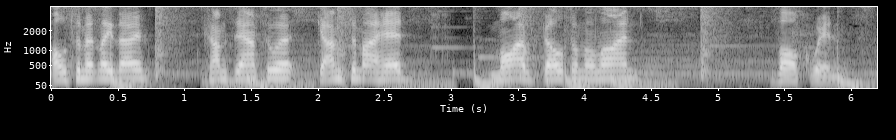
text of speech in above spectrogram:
Ultimately, though, comes down to it, gun to my head, my belt on the line, Volk wins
